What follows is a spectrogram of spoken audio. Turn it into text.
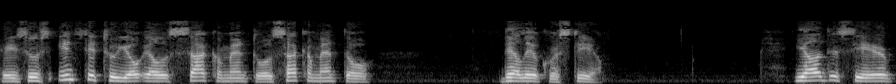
Jesús instituyó el sacramento, el sacramento de la Eucaristía. Y al decir,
